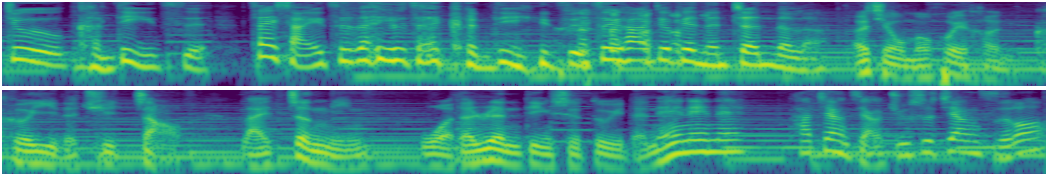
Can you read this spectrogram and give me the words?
就肯定一次，再想一次再又再肯定一次，最后就变成真的了。而且我们会很刻意的去找来证明我的认定是对的。呢呢呢，他这样讲就是这样子咯，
